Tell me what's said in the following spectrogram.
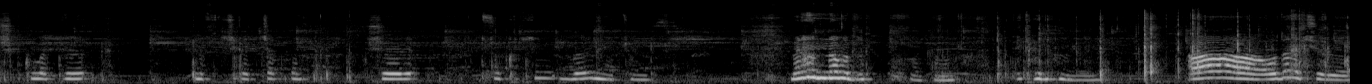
şu kulaklığı nasıl çıkartacaktım? Şöyle şu kutuyu böyle mi yapacağım? Ben anlamadım. Bakalım. Anlamadım. Aa, oradan açıyoruz.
